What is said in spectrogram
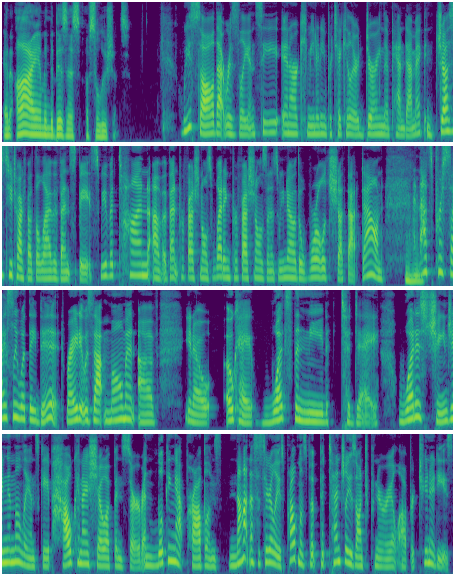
And I am in the business of solutions we saw that resiliency in our community in particular during the pandemic. And just as you talked about the live event space, we have a ton of event professionals, wedding professionals. And as we know, the world shut that down. Mm-hmm. And that's precisely what they did, right? It was that moment of, you know, okay, what's the need today? What is changing in the landscape? How can I show up and serve? And looking at problems, not necessarily as problems, but potentially as entrepreneurial opportunities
